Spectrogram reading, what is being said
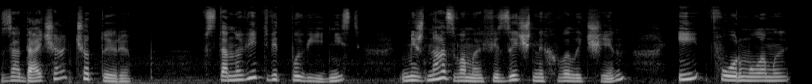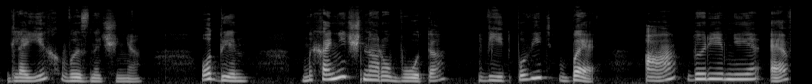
Задача 4. Встановіть відповідність між назвами фізичних величин і формулами для їх визначення. 1. Механічна робота. Відповідь Б. А дорівнює F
